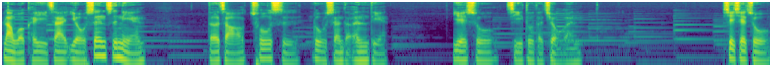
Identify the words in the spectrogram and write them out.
让我可以在有生之年得着出死入生的恩典，耶稣基督的救恩。谢谢主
